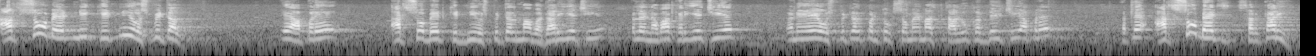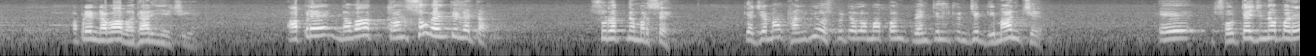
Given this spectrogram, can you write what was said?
આઠસો બેડની કિડની હોસ્પિટલ એ આપણે આઠસો બેડ કિડની હોસ્પિટલમાં વધારીએ છીએ એટલે નવા કરીએ છીએ અને એ હોસ્પિટલ પણ ટૂંક સમયમાં ચાલુ કરી દઈએ છીએ આપણે. એટલે આઠસો બેડ સરકારી આપણે નવા વધારીએ છીએ. આપણે નવા ત્રણસો વેન્ટિલેટર સુરતને મળશે કે જેમાં ખાનગી હોસ્પિટલોમાં પણ વેન્ટિલેટરની જે ડિમાન્ડ છે એ શોર્ટેજ ન પડે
